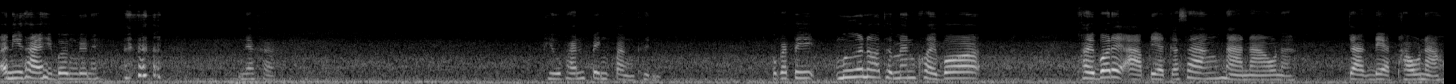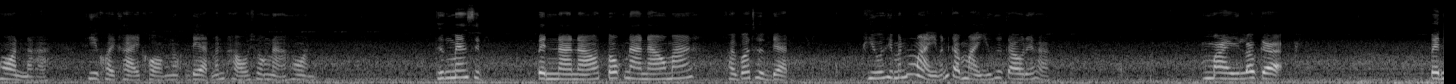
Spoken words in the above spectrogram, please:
อันนี้ทายให้เบิ่งด้วยเนี่ยเนี่ยค่ะ ผิวพรรณเปล่งปังขึ้น ปกติมื้อเนาะถึงแม่นข่อยบ่ ข่อยบ่ได้อาบแดดกระสร้างหนาหนาวนะจากแดดเผาหนาห้อนนะคะ ที่ข่อยขายของเนาะแดดมันเผาช่วงหนาห้อน ถึงแม้นสิเป็นหนาหนาวตกหนาหนาวมาข่อยบ่ถึกแดดผิวที่มันใหม่มันก็ใหม่อยู่คือเก่าเลยค่ะใหม่แล้วก็เป็น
